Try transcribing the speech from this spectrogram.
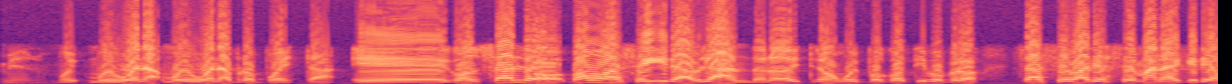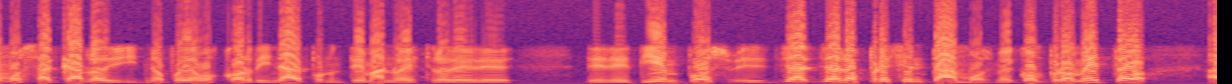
Bien, muy, muy buena, muy buena propuesta. Eh, Gonzalo, vamos a seguir hablando, ¿no? Hoy tenemos muy poco tiempo, pero ya hace varias semanas que queríamos sacarlo y no podíamos coordinar por un tema nuestro de, de, tiempos. Eh, ya, ya los presentamos. Me comprometo a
